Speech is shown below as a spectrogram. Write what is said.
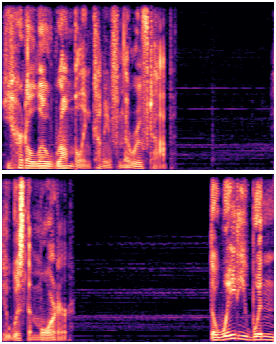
he heard a low rumbling coming from the rooftop. It was the mortar. The weighty wooden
